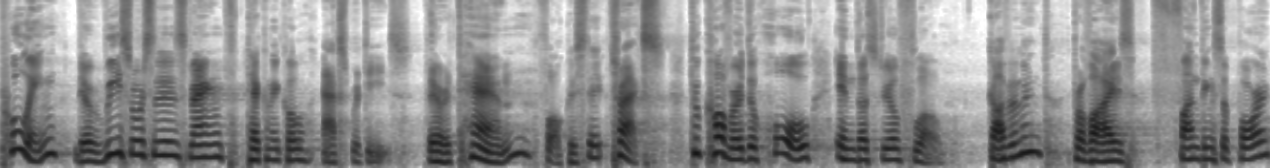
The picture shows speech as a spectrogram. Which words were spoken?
pooling their resources, strength, technical expertise. There are 10 focused tracks to cover the whole industrial flow. Government provides funding support,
